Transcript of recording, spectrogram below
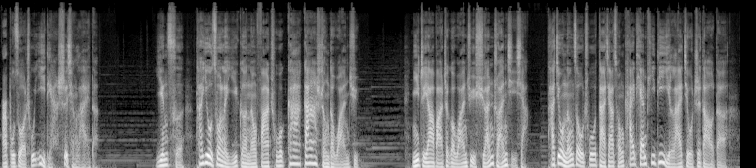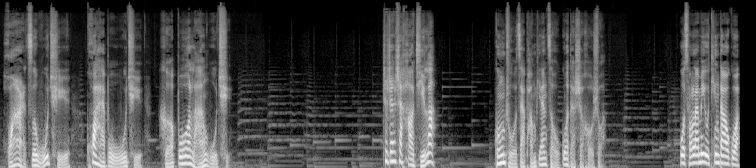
而不做出一点事情来的。因此，他又做了一个能发出嘎嘎声的玩具。你只要把这个玩具旋转几下，它就能奏出大家从开天辟地以来就知道的华尔兹舞曲、快步舞曲和波兰舞曲。这真是好极了。公主在旁边走过的时候说：“我从来没有听到过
